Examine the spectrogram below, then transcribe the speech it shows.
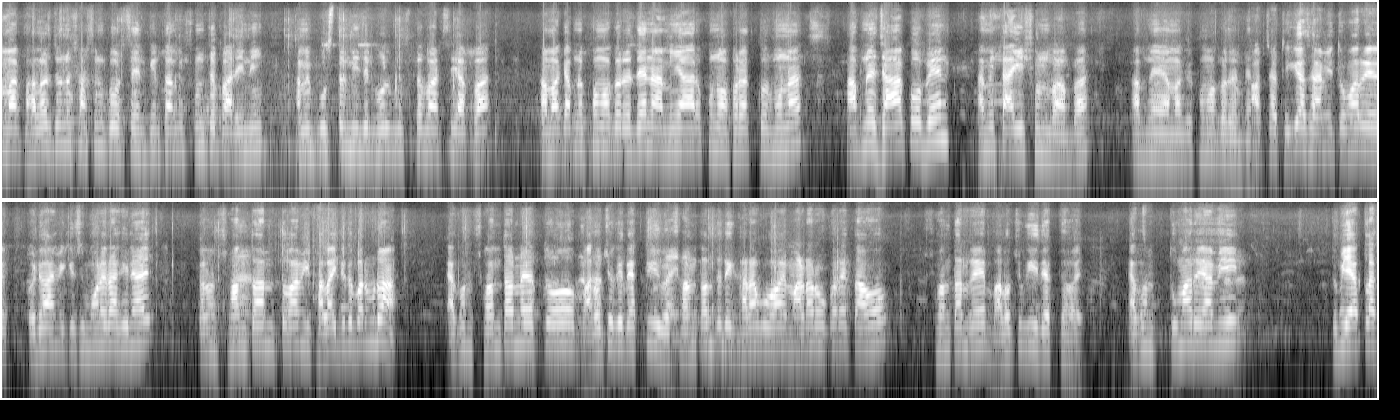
আমার ভালোর জন্য শাসন করছেন, কিন্তু আমি শুনতে পারিনি। আমি বুঝতে, নিজের ভুল বুঝতে পারছি, আপা। আমাকে আপনি ক্ষমা করে দেন, আমি আর কোনো অপরাধ করব না। আপনি যা করবেন, আমি তাই শুনব, আপা। আপনি আমাকে ক্ষমা করে দেন। আচ্ছা ঠিক আছে, আমি তোমার, ওইটা আমি কিছু মনে রাখি নাই, কারণ সন্তান তো আমি ফালাই দিতে পারব না। এখন সন্তানের তো ভালো চোখে দেখতেই হবে। সন্তান যদি খারাপ হয় মার্ডারও করে, তাও সন্তানরে ভালো চোখেই দেখতে হয়। এখন তোমারে আমি তুমি এক লাখ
